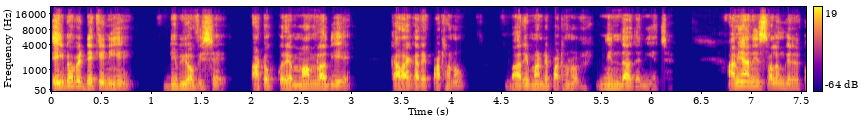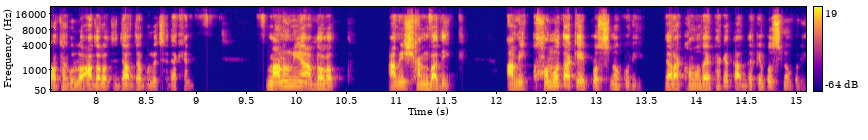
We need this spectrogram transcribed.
এইভাবে ডেকে নিয়ে ডিবি অফিসে আটক করে মামলা দিয়ে কারাগারে পাঠানো বা রিমান্ডে পাঠানোর নিন্দা জানিয়েছে। আমি আনিস আলমগীরের কথাগুলো আদালতে যা যা বলেছে দেখেন। মাননীয় আদালত, আমি সাংবাদিক, আমি ক্ষমতাকে প্রশ্ন করি, যারা ক্ষমতায় থাকে তাদেরকে প্রশ্ন করি।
